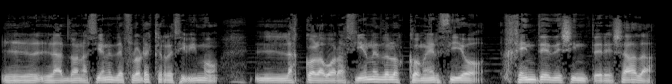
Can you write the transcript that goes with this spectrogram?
las donaciones de flores que recibimos, las colaboraciones de los comercios, gente desinteresada,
